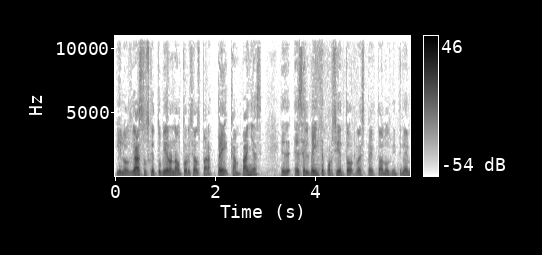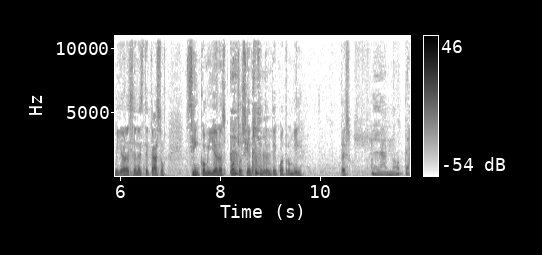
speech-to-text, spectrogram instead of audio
y los gastos que tuvieron autorizados para pre-campañas es, el 20% respecto a los 29 millones, en este caso 5 millones 874 mil pesos. La nota,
